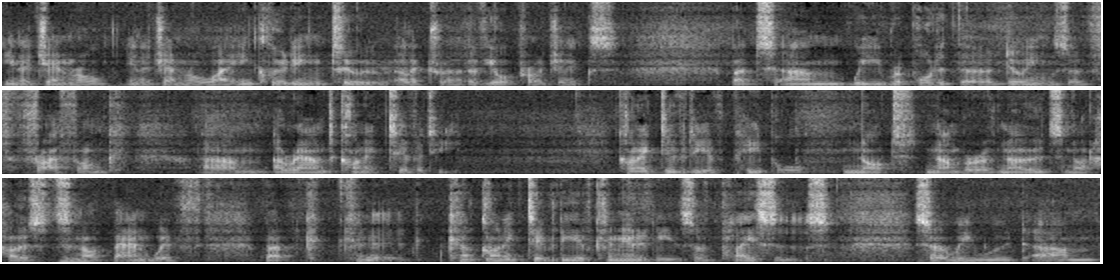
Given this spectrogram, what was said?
in a general in a general way, including two Elektra of your projects. But um, we reported the doings of Freifunk um, around connectivity. Connectivity of people, not number of nodes, not hosts, not bandwidth, but c- c- connectivity of communities, of places. So we would um,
